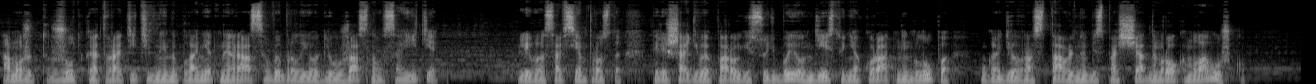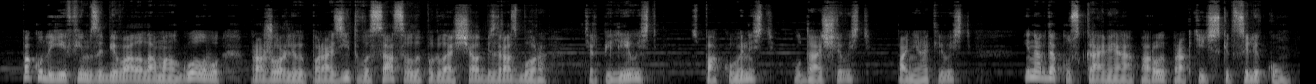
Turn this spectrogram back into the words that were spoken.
А может, жуткая, отвратительная инопланетная раса выбрала его для ужасного соития? Либо совсем просто, перешагивая пороги судьбы, он, действуя неаккуратно и глупо, угодил в расставленную беспощадным роком ловушку. Покуда Ефим забивал и ломал голову, прожорливый паразит высасывал и поглощал без разбора терпеливость, спокойность, удачливость, понятливость, иногда кусками, а порой практически целиком –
